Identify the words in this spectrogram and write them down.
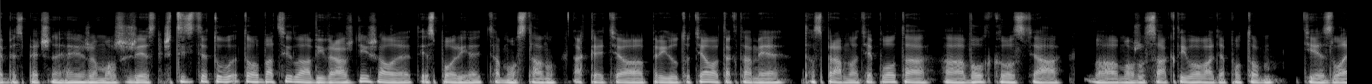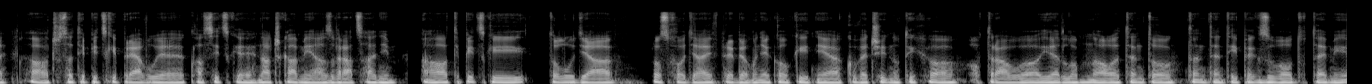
je bezpečné, hej, že môžeš jesť. Ty si tu, toho bacila vyvraždíš, ale tie spory hej, tam ostanú. A keď prídu do tela, tak tam je tá správna teplota a vlhkosť a, a môžu sa aktivovať a potom tie zle, a čo sa typicky prejavuje klasické hnačkami a zvrácaním. A typicky to ľudia rozchodia aj v priebehu niekoľkých dní ako väčšinu tých otrav jedlom, no ale tento, ten, ten týpek z úvodu témy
